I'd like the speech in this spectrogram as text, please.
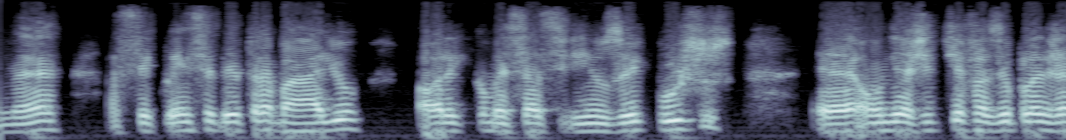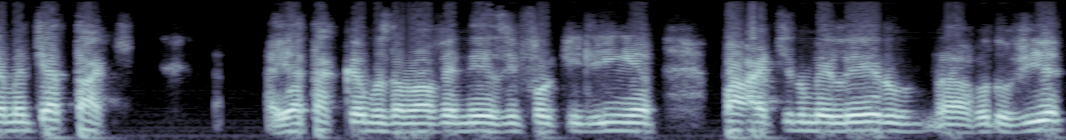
né? A sequência de trabalho, a hora que começasse a vir os recursos, é, onde a gente ia fazer o planejamento de ataque. Aí atacamos na Nova Veneza, em Forquilinha, parte no Meleiro, na rodovia,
